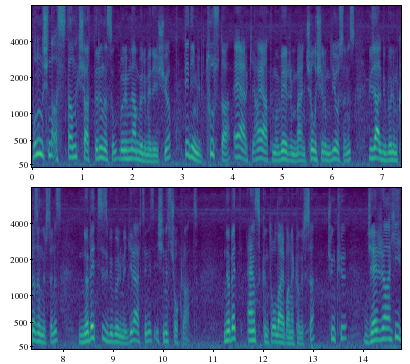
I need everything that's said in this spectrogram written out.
Bunun dışında asistanlık şartları nasıl? Bölümden bölüme değişiyor. Dediğim gibi TUS'ta eğer ki hayatımı veririm ben çalışırım diyorsanız, güzel bir bölüm kazanırsanız, nöbetsiz bir bölüme girerseniz işiniz çok rahat. Nöbet en sıkıntı olay bana kalırsa. Çünkü cerrahi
